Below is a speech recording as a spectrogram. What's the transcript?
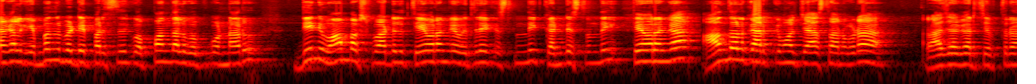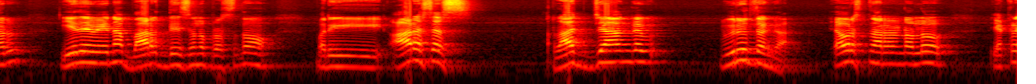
రకాలకు ఇబ్బందులు పెట్టే పరిస్థితికి ఒప్పందాలు ఒప్పుకుంటున్నారు. దీన్ని వామపక్ష పార్టీలు తీవ్రంగా వ్యతిరేకిస్తుంది ఖండిస్తుంది. తీవ్రంగా ఆందోళన కార్యక్రమాలు చేస్తామని కూడా రాజా గారు చెప్తున్నారు. ఏదేమైనా భారతదేశంలో ప్రస్తుతం మరి ఆర్ఎస్ఎస్ రాజ్యాంగ విరుద్ధంగా వ్యవహరిస్తున్నారనడంలో ఎక్కడ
